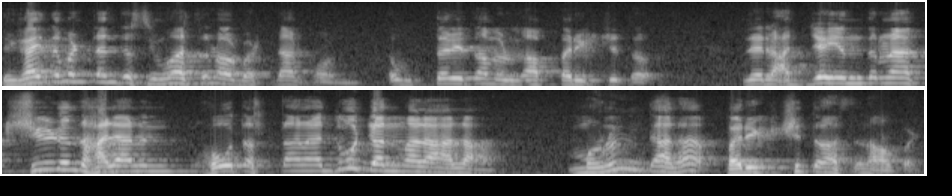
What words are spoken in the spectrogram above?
निघायचं म्हटल्यानंतर सिंहासनावर बसणार कोण? तर उत्तरेचा मुलगा परीक्षित राज्य यंत्रणा क्षीण झाल्यानंतर होत असताना जो जन्माला आला म्हणून त्याला परीक्षित असं नाव पडलं.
